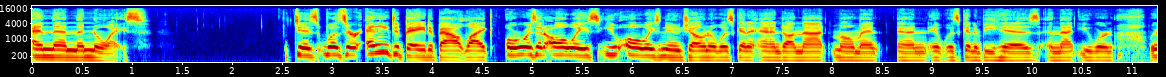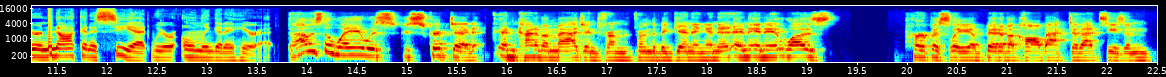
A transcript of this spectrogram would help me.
and then the noise. Does was there any debate about like or was it always you always knew jonah was going to end on that moment and it was going to be his and that you were we were not going to see it we were only going to hear it? That was the way it was scripted and kind of imagined from from the beginning. And it, and, and it was purposely a bit of a callback to that season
